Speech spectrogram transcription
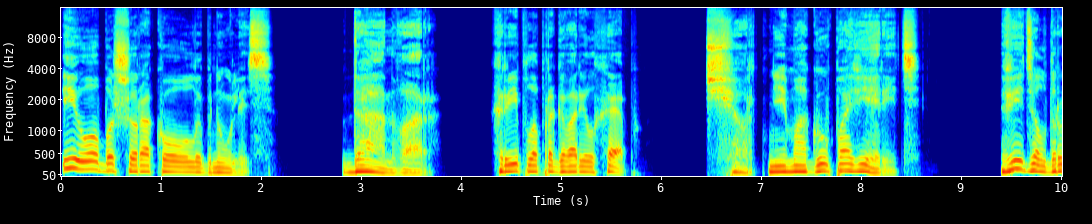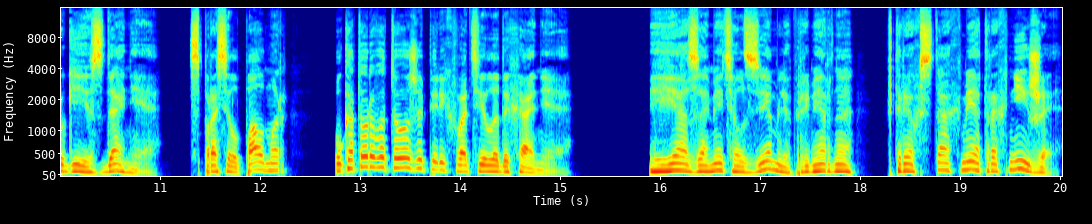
и оба широко улыбнулись. «Данвар!» — хрипло проговорил Хэп. «Черт, не могу поверить!» «Видел другие здания?» — спросил Палмер, у которого тоже перехватило дыхание. «Я заметил землю примерно в трехстах метрах ниже».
